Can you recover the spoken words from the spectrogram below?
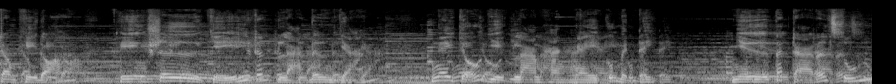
Trong khi đó, Thiền sư chỉ rất là đơn giản. Ngay chỗ việc làm hàng ngày của mình đây. Như tách trà rớt xuống,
